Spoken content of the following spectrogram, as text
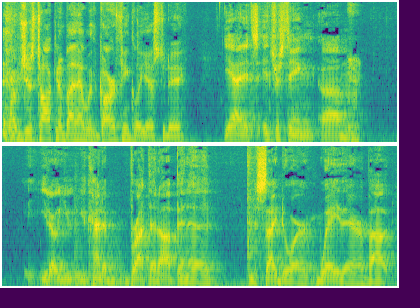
I was just talking about that with Garfinkel yesterday. Yeah, it's interesting. Um, you know, you, you kind of brought that up in a in a side door way there about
